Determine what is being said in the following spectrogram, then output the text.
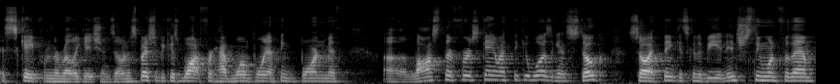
escape from the relegation zone, especially because Watford have one point. I think Bournemouth uh, lost their first game, I think it was, against Stoke. So I think it's going to be an interesting one for them.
